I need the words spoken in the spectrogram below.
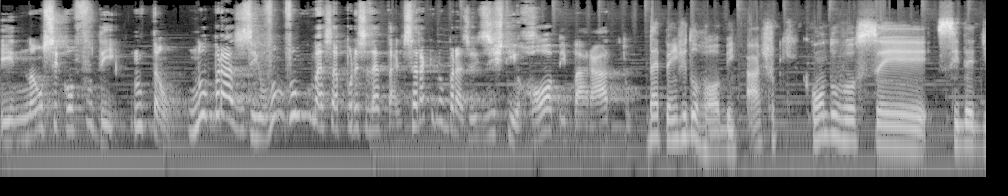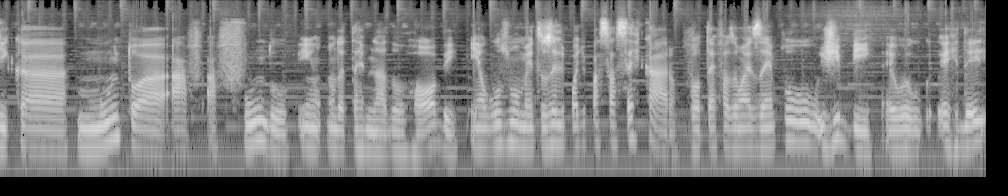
e não se confundir. Então, no Brasil, vamos, vamos começar por esse detalhe. Será que no Brasil existe hobby barato? Depende do hobby. Acho que quando você se dedica muito a, a, a fundo em um determinado hobby, em alguns momentos ele pode passar a ser caro. Vou até fazer um exemplo: gibi. Eu herdei,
